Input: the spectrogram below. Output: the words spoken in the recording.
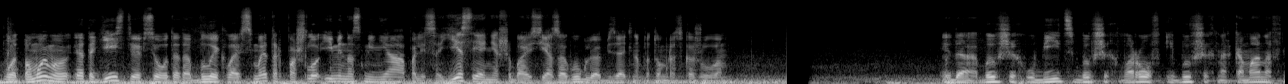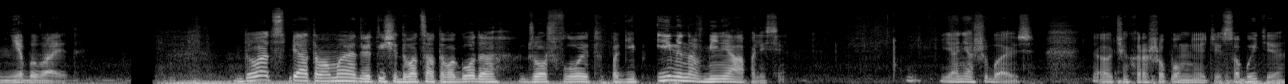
Вот, по-моему, это действие, все вот это Black Lives Matter пошло именно с Миннеаполиса. Если я не ошибаюсь, я загуглю, обязательно потом расскажу вам. И да, бывших убийц, бывших воров и бывших наркоманов не бывает. 25 мая 2020 года Джордж Флойд погиб именно в Миннеаполисе. Я не ошибаюсь. Я очень хорошо помню эти события.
